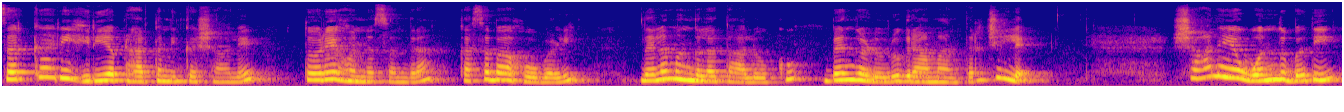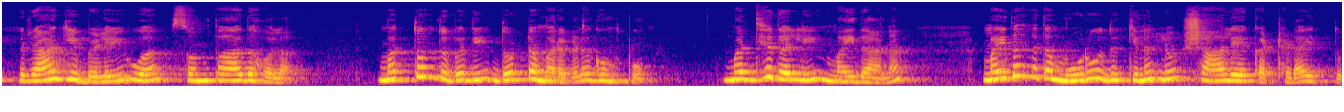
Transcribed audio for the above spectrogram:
ಸರ್ಕಾರಿ ಹಿರಿಯ ಪ್ರಾಥಮಿಕ ಶಾಲೆ ತೊರೆ ಹೊನ್ನಸಂದ್ರ ಕಸಬಾ ಹೋಬಳಿ, ನೆಲಮಂಗಲ ತಾಲೂಕು, ಬೆಂಗಳೂರು ಗ್ರಾಮಾಂತರ ಜಿಲ್ಲೆ. ಶಾಲೆಯ ಒಂದು ಬದಿ ರಾಗಿ ಬೆಳೆಯುವ ಸೊಂಪಾದ ಹೊಲ, ಮತ್ತೊಂದು ಬದಿ ದೊಡ್ಡ ಮರಗಳ ಗುಂಪು. ಮಧ್ಯದಲ್ಲಿ ಮೈದಾನ ಮೈದಾನದ ಮೂರೂ ದಿಕ್ಕಿನಲ್ಲೂ ಶಾಲೆಯ ಕಟ್ಟಡ ಇತ್ತು.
